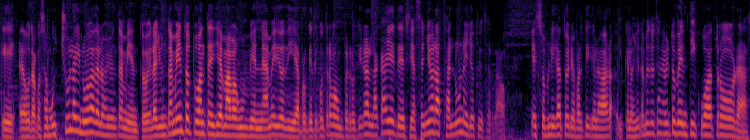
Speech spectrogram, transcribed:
que es otra cosa muy chula y nueva de los ayuntamientos. El ayuntamiento tú antes llamabas un viernes a mediodía porque te encontrabas un perro tirado en la calle y te decía, señor, hasta el lunes yo estoy cerrado. Es obligatorio a partir de que los, que los ayuntamientos estén abiertos 24 horas.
